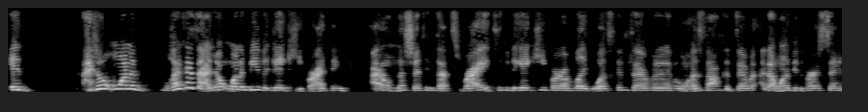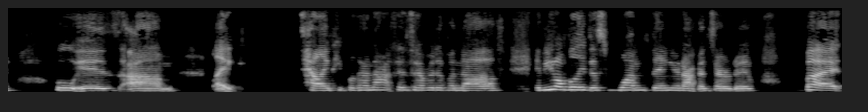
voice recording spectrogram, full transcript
it I don't want to, like I said, I don't want to be the gatekeeper. I think, I don't necessarily think that's right to be the gatekeeper of like what's conservative and what's not conservative. I don't want to be the person who is, um, like telling people they're not conservative enough. If you don't believe this one thing, you're not conservative. But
